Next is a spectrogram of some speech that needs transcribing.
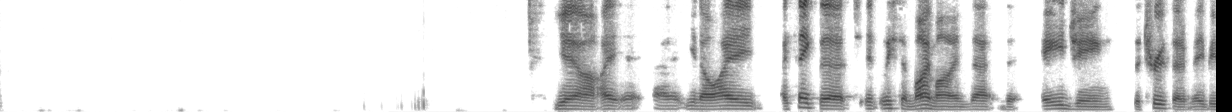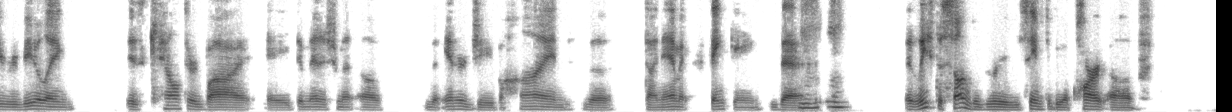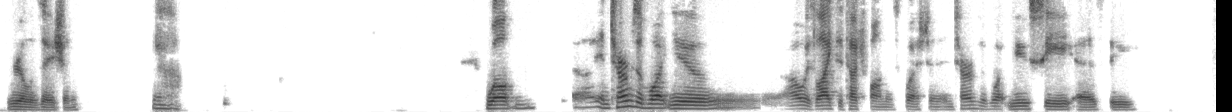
Yeah, I, I, you know, I, I think that at least in my mind that the aging, the truth that it may be revealing is countered by a diminishment of the energy behind the dynamic thinking that mm-hmm. at least to some degree seems to be a part of realization. Yeah. Well, uh, in terms of what you, I always like to touch upon this question, in terms of what you see as the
